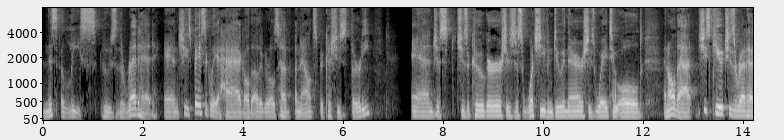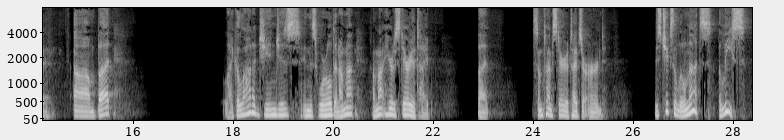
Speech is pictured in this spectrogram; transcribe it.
and this Elyse, who's the redhead, and she's basically a hag. All the other girls have announced because she's thirty, and just she's a cougar. She's just what's she even doing there? She's way too old, and all that. She's cute. She's a redhead, um, but like a lot of ginges in this world, and I'm not I'm not here to stereotype but sometimes stereotypes are earned. This chick's a little nuts. Elyse.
